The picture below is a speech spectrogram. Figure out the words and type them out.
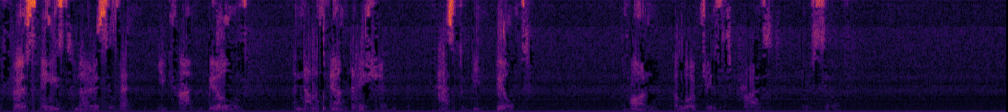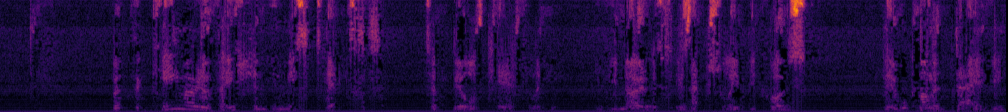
The first thing is to notice is that you can't build another foundation. It has to be built upon the Lord Jesus Christ himself. But the key motivation in this text to build carefully, if you notice, is actually because there will come a day,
